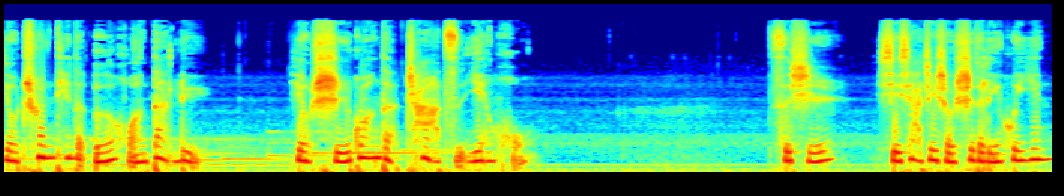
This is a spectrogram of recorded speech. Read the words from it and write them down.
有春天的鹅黄淡绿，有时光的姹紫嫣红。此时，写下这首诗的林徽因，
